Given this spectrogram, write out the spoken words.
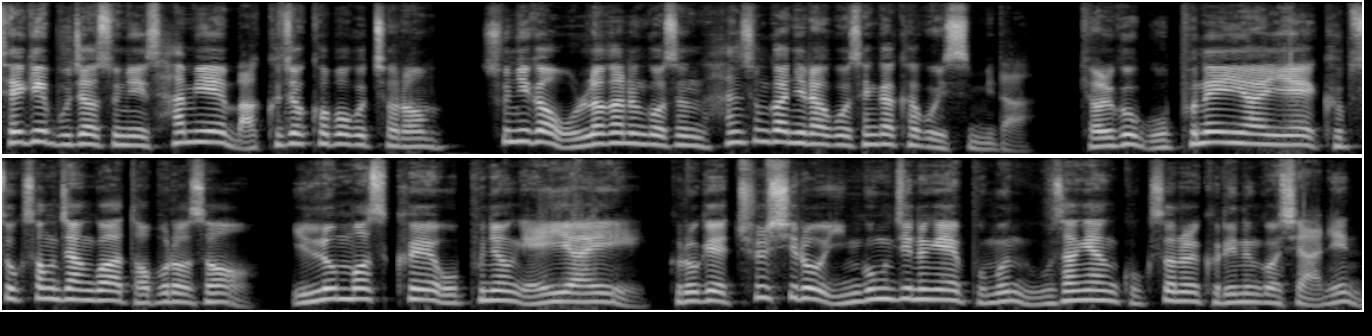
세계 부자 순위 3위의 마크 저커버그처럼 순위가 올라가는 것은 한순간이라고 생각하고 있습니다. 결국 오픈AI의 급속 성장과 더불어서 일론 머스크의 오픈형 AI, 그룹의 출시로 인공지능의 붐은 우상향 곡선을 그리는 것이 아닌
